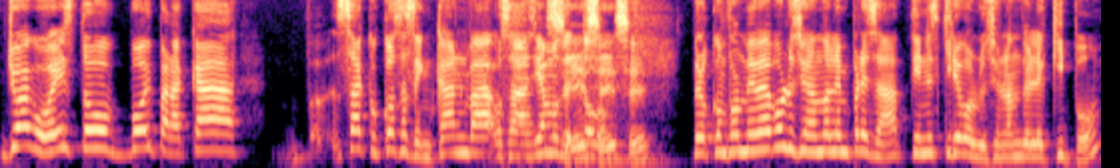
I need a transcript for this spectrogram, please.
yo hago esto, voy para acá, saco cosas en Canva, o sea, hacíamos de todo. sí, sí. Pero conforme va evolucionando la empresa, tienes que ir evolucionando el equipo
